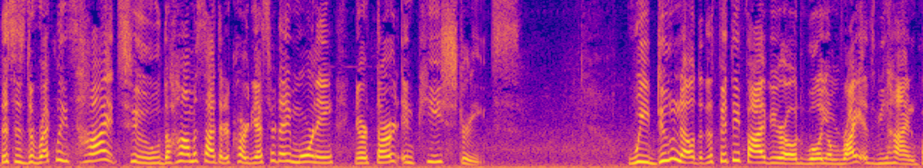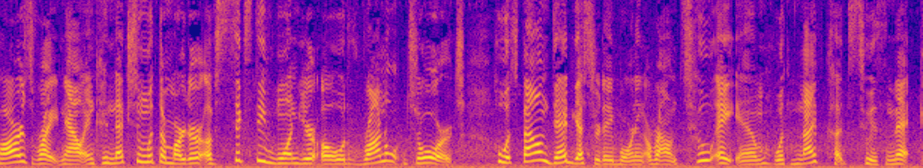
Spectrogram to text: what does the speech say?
this is directly tied to the homicide that occurred yesterday morning near 3rd and P Streets. We do know that the 55 year old William Wright is behind bars right now in connection with the murder of 61 year old Ronald George, who was found dead yesterday morning around 2 a.m. with knife cuts to his neck.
